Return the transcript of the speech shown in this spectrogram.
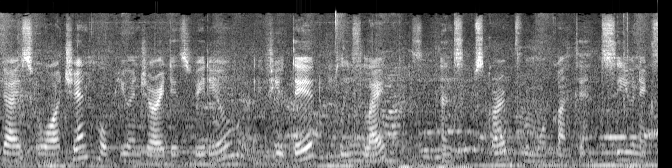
Guys for watching. Hope you enjoyed this video. If you did please like and subscribe for more content. See you next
